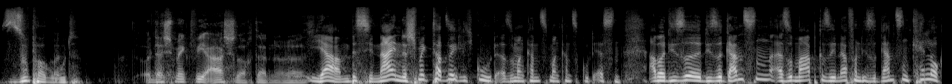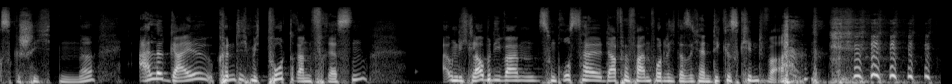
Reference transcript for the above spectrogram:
Super gut. Und das schmeckt wie Arschloch dann, oder was? Ja, ein bisschen. Nein, das schmeckt tatsächlich gut. Also man kann es man kann's gut essen. Aber diese, diese ganzen, also mal abgesehen davon, diese ganzen Kelloggs-Geschichten, ne, alle geil, könnte ich mich tot dran fressen. Und ich glaube, die waren zum Großteil dafür verantwortlich, dass ich ein dickes Kind war.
